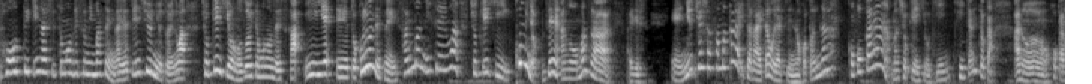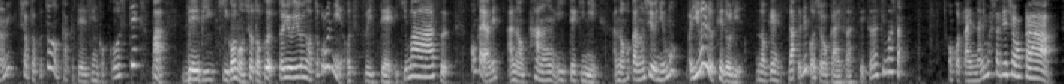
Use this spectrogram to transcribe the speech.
法的な質問ですみませんが、家賃収入というのは諸経費を除いたものですか？いいえ、えっ、ー、と、これはですね、3万2000円は諸経費込みの、全、あの、まずは、あれです。え、入居者様からいただいたお家賃のことになります。ここから、まあ、諸経費を引いたりとか、あの、他のね、所得と確定申告をして、まあ、税引き後の所得というようなところに落ち着いていきます。今回はね、あの、簡易的に、あの、他の収入も、いわゆる手取りの額でご紹介させていただきました。お答えになりましたでしょうか？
